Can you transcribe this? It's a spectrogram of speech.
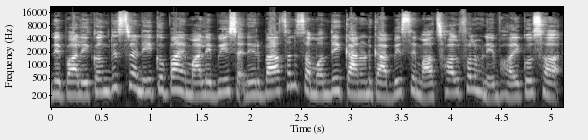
नेपाली कंग्रेस र नेकपा एमाले बीच निर्वाचन सम्बन्धी कानूनका विषयमा छलफल हुने भएको छ।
